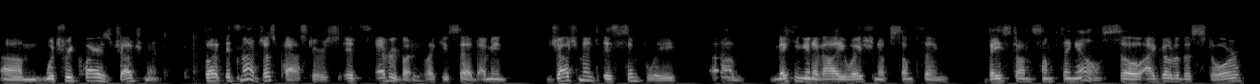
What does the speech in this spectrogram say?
um, which requires judgment. But it's not just pastors; it's everybody. Like you said, I mean, judgment is simply uh, making an evaluation of something based on something else. So I go to the store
